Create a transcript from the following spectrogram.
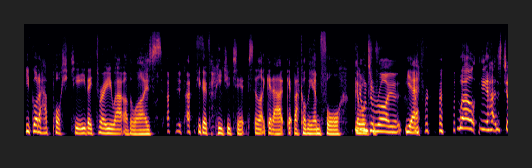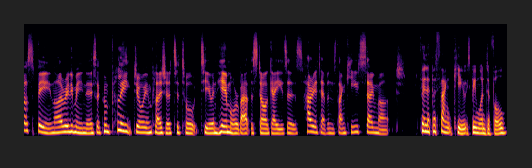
you've got to have posh tea. They throw you out otherwise. yes. If you go for PG tips, they're like, get out, get back on the M4. Go you don't want to riot. Yeah. well, it has just been, I really mean this, a complete joy and pleasure to talk to you and hear more about the stargazers. Harriet Evans, thank you so much. Philippa, thank you. It's been wonderful.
